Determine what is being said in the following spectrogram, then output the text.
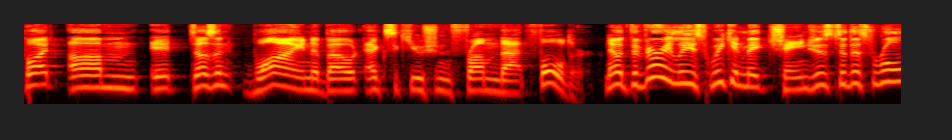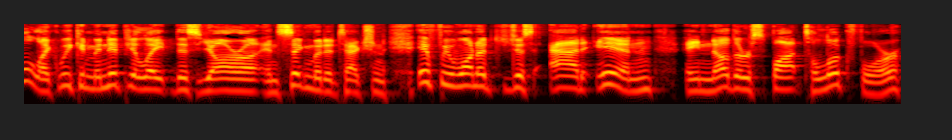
but um, it doesn't whine about execution from that folder. Now, at the very least, we can make changes to this rule, like we can manipulate this Yara and Sigma detection if we wanted to just add in another spot to look for,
